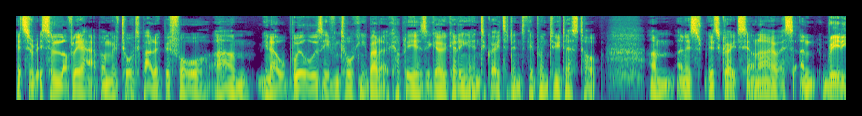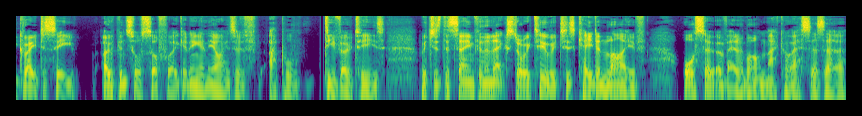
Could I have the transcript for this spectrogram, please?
it's a, it's a lovely app. And we've talked about it before. Um, you know, Will was even talking about it a couple of years ago, getting it integrated into the Ubuntu desktop. Um, and it's, it's great to see it on iOS and really great to see open source software getting in the eyes of Apple devotees, which is the same for the next story too, which is Caden Kdenlive, also available on macOS as a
